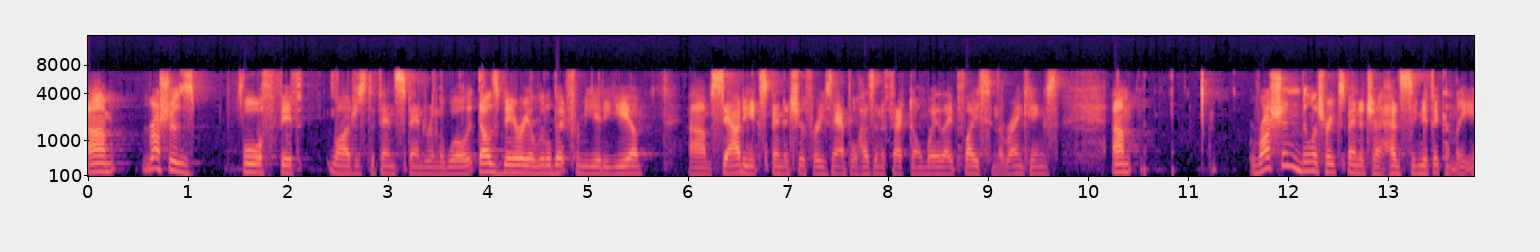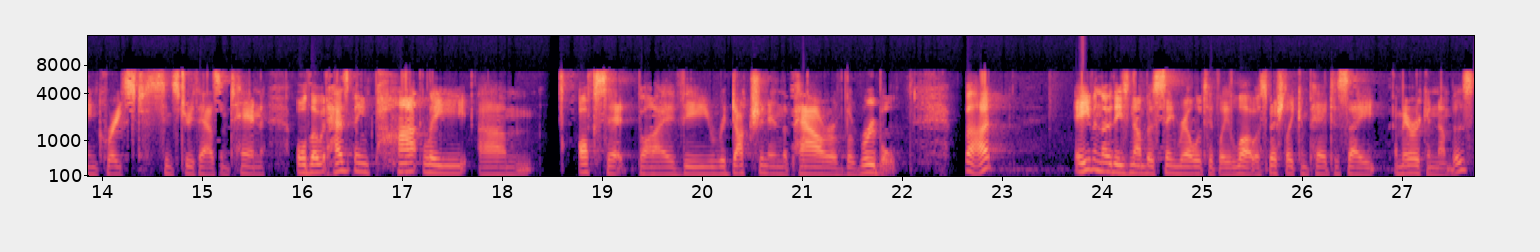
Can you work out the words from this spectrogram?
Um, Russia's fourth, fifth largest defense spender in the world. It does vary a little bit from year to year. Um, Saudi expenditure, for example, has an effect on where they place in the rankings. Um, Russian military expenditure has significantly increased since 2010, although it has been partly um, offset by the reduction in the power of the ruble. But even though these numbers seem relatively low, especially compared to, say, American numbers,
